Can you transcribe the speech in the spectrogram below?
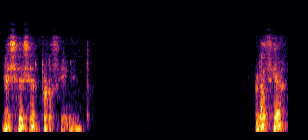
Ese es el procedimiento. Gracias.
